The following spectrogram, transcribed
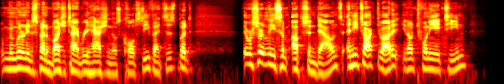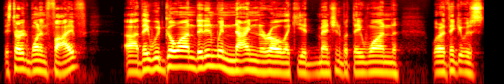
I mean, we don't need to spend a bunch of time rehashing those Colts defenses, but there were certainly some ups and downs. And he talked about it. You know, 2018, they started one and five. Uh, they would go on. They didn't win nine in a row like he had mentioned, but they won what I think it was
